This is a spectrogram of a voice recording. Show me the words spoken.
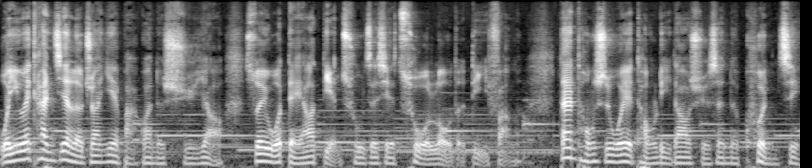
我因为看见了专业把关的需要，所以我得要点出这些错漏的地方。但同时，我也同理到学生的困境，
